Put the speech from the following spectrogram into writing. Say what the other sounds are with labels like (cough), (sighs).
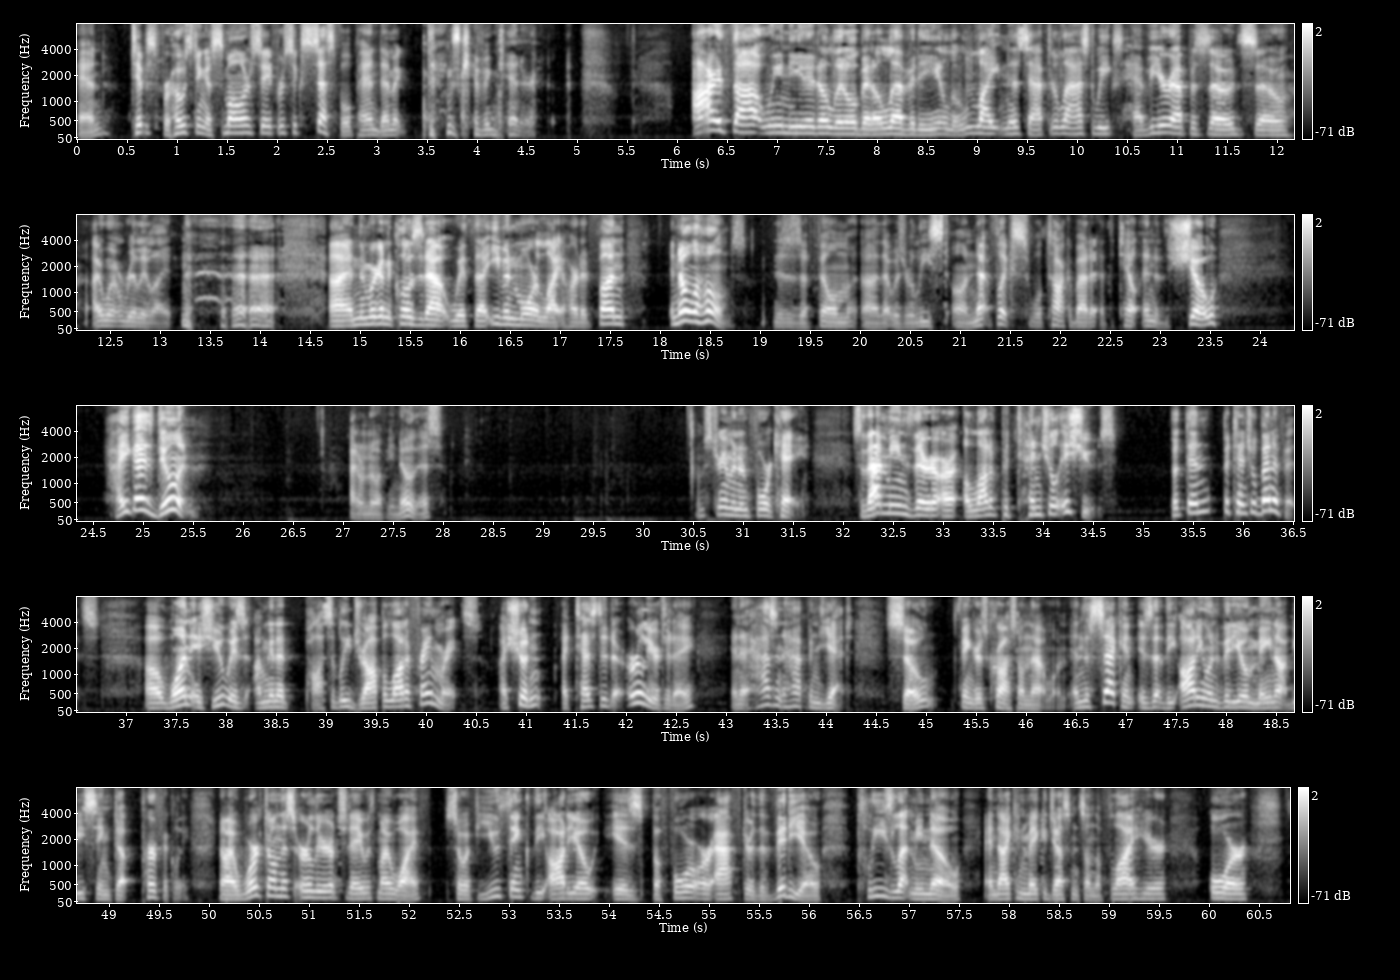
And tips for hosting a smaller, safer, successful pandemic (laughs) Thanksgiving dinner. I thought we needed a little bit of levity, a little lightness after last week's heavier episodes, so I went really light. (laughs) uh, and then we're going to close it out with uh, even more lighthearted fun. Enola Holmes. This is a film uh, that was released on Netflix. We'll talk about it at the tail end of the show. How you guys doing? I don't know if you know this. I'm streaming in 4K. So that means there are a lot of potential issues, but then potential benefits. Uh, one issue is I'm going to possibly drop a lot of frame rates. I shouldn't. I tested it earlier today, and it hasn't happened yet. So fingers crossed on that one. And the second is that the audio and video may not be synced up perfectly. Now, I worked on this earlier today with my wife, so if you think the audio is before or after the video, please let me know and I can make adjustments on the fly here or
